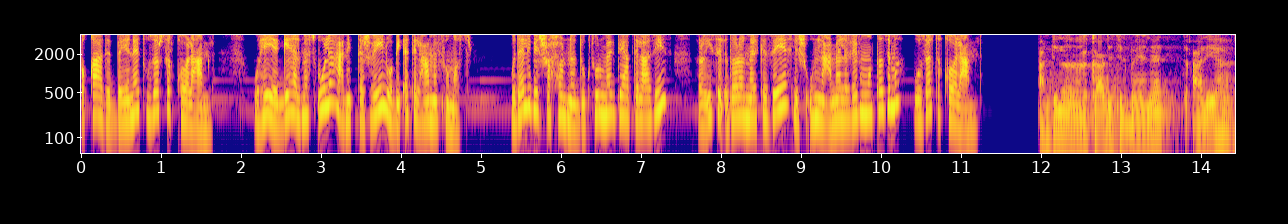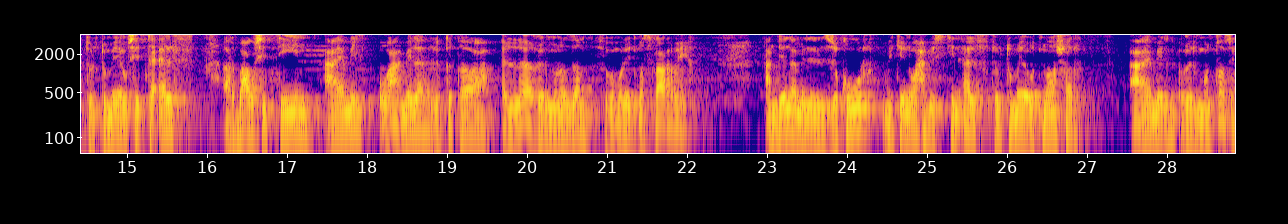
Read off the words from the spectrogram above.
بقاعدة بيانات وزارة القوى العاملة وهي الجهة المسؤولة عن التشغيل وبيئات العمل في مصر. وده اللي بيشرحه لنا الدكتور مجدي عبد العزيز رئيس الإدارة المركزية لشؤون العمالة غير المنتظمة بوزارة القوى العاملة عندنا قاعدة البيانات عليها 306064 عامل وعاملة للقطاع الغير منظم في جمهورية مصر العربية. عندنا من الذكور 261312 عامل غير منتظم.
